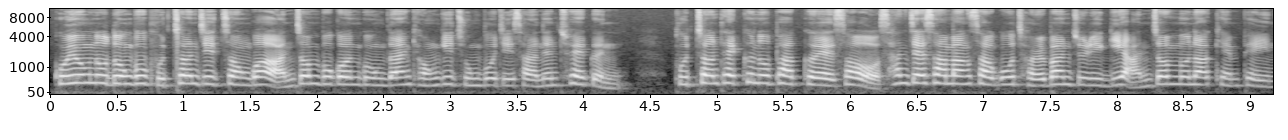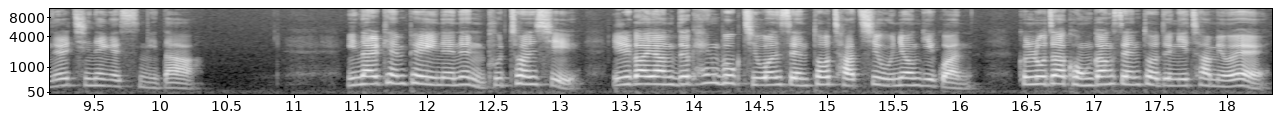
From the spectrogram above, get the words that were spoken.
고용노동부 부천지청과 안전보건공단 경기중부지사는 최근 부천 테크노파크에서 산재 사망 사고 절반 줄이기 안전문화 캠페인을 진행했습니다. 이날 캠페인에는 부천시, 일가양득 행복지원센터 자치운영기관, 근로자 건강센터 등이 참여해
